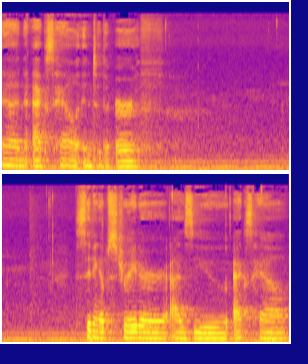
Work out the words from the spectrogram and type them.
And exhale into the earth. Sitting up straighter as you exhale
